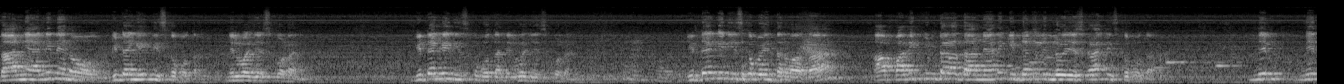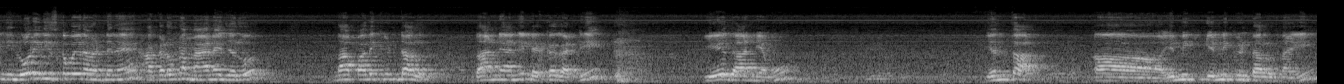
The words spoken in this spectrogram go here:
ధాన్యాన్ని నేను గిడ్డంగికి తీసుకుపోతాను నిల్వ చేసుకోవడానికి. గిడ్డంగికి తీసుకుపోతాను నిల్వ చేసుకోవడానికి. గిడ్డంగి తీసుకుపోయిన తర్వాత ఆ పది క్వింటాల ధాన్యాన్ని గిడ్డంగి నిల్వ చేసుకోవడానికి తీసుకుపోతాను నేను నేను నీ లోని తీసుకుపోయిన వెంటనే అక్కడ ఉన్న మేనేజరు నా పది క్వింటాలు ధాన్యాన్ని లెక్క కట్టి ఏ ధాన్యము ఎంత ఎన్ని ఎన్ని క్వింటాలు ఉన్నాయి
